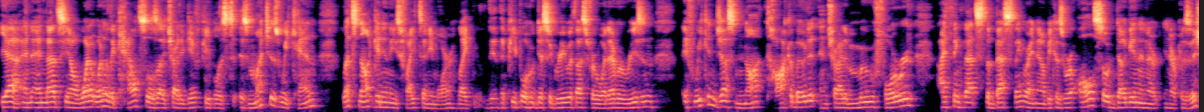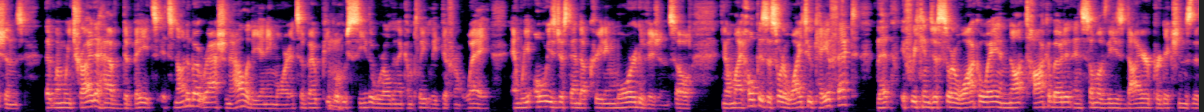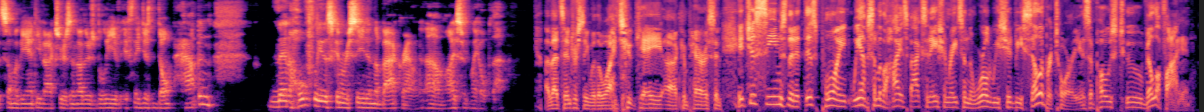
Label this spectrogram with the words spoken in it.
Yeah, and and that's you know one one of the counsels I try to give people is to, as much as we can, let's not get in these fights anymore. Like the, the people who disagree with us for whatever reason, if we can just not talk about it and try to move forward, I think that's the best thing right now because we're all so dug in in our in our positions that when we try to have debates, it's not about rationality anymore. It's about people mm. who see the world in a completely different way, and we always just end up creating more division. So you know, my hope is a sort of Y2K effect that if we can just sort of walk away and not talk about it and some of these dire predictions that some of the anti-vaxxers and others believe, if they just don't happen, then hopefully this can recede in the background. Um, I certainly hope that. Uh, that's interesting with the Y2K uh, comparison. It just seems that at this point, we have some of the highest vaccination rates in the world. We should be celebratory as opposed to vilifying.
